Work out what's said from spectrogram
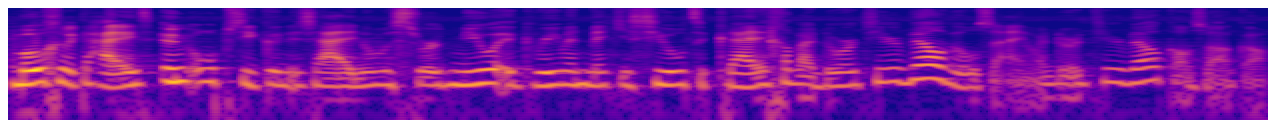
mogelijkheid, een optie kunnen zijn om een soort nieuwe agreement met je ziel te krijgen, waardoor het hier wel wil zijn, waardoor het hier wel kan zakken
